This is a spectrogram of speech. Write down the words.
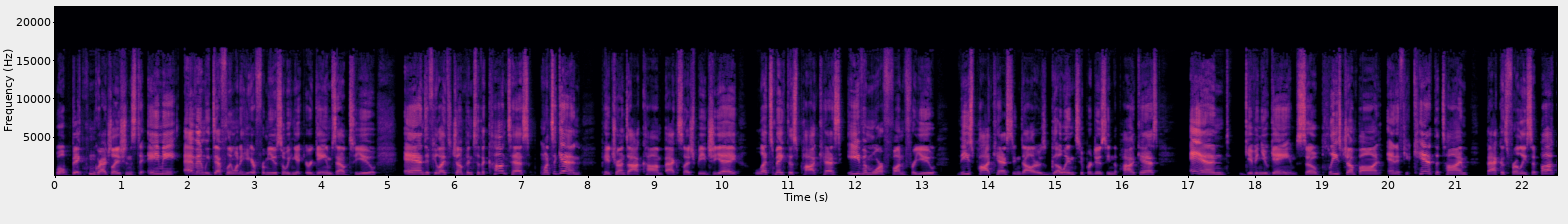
Well, big congratulations to Amy. Evan, we definitely want to hear from you so we can get your games out to you. And if you'd like to jump into the contest, once again, patreon.com backslash BGA. Let's make this podcast even more fun for you. These podcasting dollars go into producing the podcast and giving you games. So please jump on. And if you can at the time, back us for at least a buck.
